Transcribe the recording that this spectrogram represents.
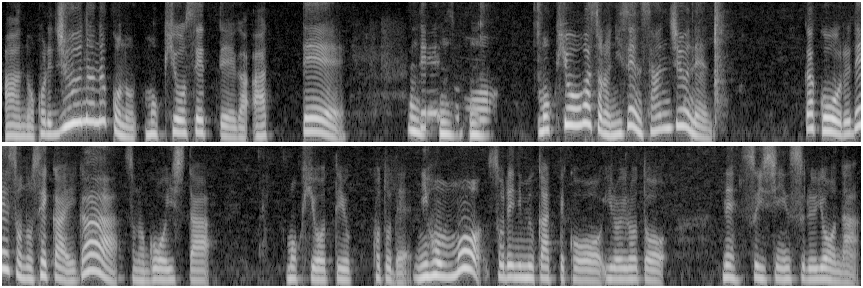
あのこれ17個の目標設定があって、でその目標はその2030年がゴールでその世界がその合意した目標っていうことで日本もそれに向かってこういろいろと、ね、推進するような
